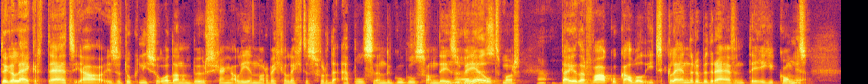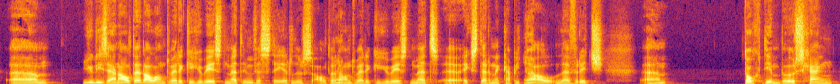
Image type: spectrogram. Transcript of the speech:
Tegelijkertijd ja, is het ook niet zo dat een beursgang alleen maar weggelegd is voor de Apples en de Googles van deze wereld, maar dat je daar vaak ook al wel iets kleinere bedrijven tegenkomt. Ehm, jullie zijn altijd al aan het werken geweest met investeerders, altijd aan het werken geweest met uh, externe kapitaal, leverage. Um, toch, die beursgang,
